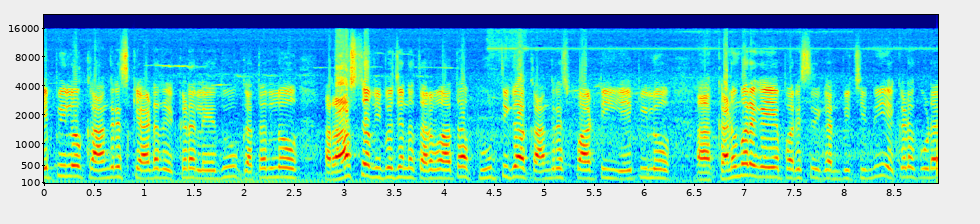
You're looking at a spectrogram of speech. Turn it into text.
ఏపీలో కాంగ్రెస్ క్యాడర్ ఎక్కడ లేదు. గతంలో రాష్ట్ర విభజన తర్వాత పూర్తిగా కాంగ్రెస్ పార్టీ ఏపీలో కనుమరుగయ్యే పరిస్థితి కనిపించింది. ఎక్కడ కూడా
